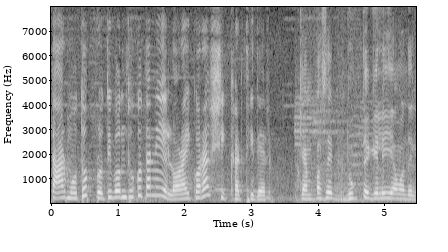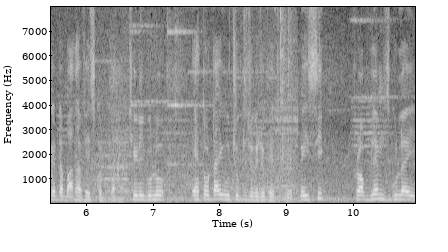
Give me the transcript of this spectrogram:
তার মতো প্রতিবন্ধকতা নিয়ে লড়াই করা শিক্ষার্থীদের। ক্যাম্পাসে ঢুকতে গেলেই আমাদেরকে একটা বাধা ফেস করতে হয়। সিঁড়িগুলো এতটাই উঁচু কিছু কিছু ক্ষেত্রে। বেসিক প্রবলেমসগুলাই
